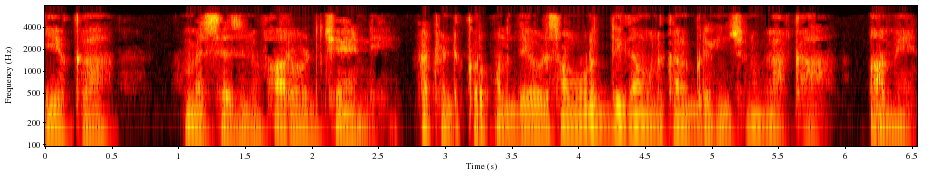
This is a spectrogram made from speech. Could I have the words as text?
ఈ యొక్క మెసేజ్ను ఫార్వర్డ్ చేయండి. అటువంటి కృపను దేవుడు సమృద్ధిగా మనకు అనుగ్రహించునుగాక. ఆమెన్.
